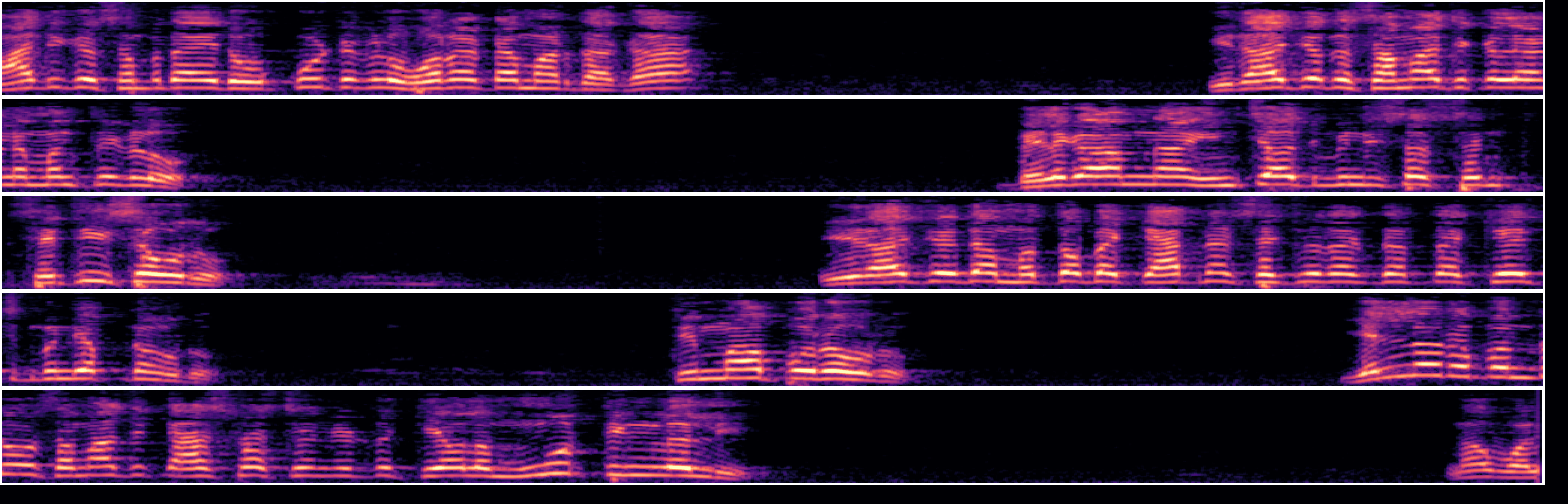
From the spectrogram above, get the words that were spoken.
ಮಾದಿಗ ಸಮುದಾಯದ ಒಕ್ಕೂಟಗಳು ಹೋರಾಟ ಮಾಡಿದಾಗ ಈ ರಾಜ್ಯದ ಸಮಾಜ ಕಲ್ಯಾಣ ಮಂತ್ರಿಗಳು ಬೆಳಗಾಂನ ಇನ್ಚಾರ್ಜ್ ಮಿನಿಸ್ಟರ್ ಸತೀಶ್ ಅವರು ಈ ರಾಜ್ಯದ ಮತ್ತೊಬ್ಬ ಕ್ಯಾಬಿನೆಟ್ ಸಚಿವರಾದಂತಹ ಕೆ ಎಚ್ ಮುನಿಯಪ್ಪನವರು ತಿಮ್ಮಾಪುರ್ ಅವರು ಎಲ್ಲರೂ ಬಂದು ಸಮಾಜಕ್ಕೆ ಆಶ್ವಾಸನೆ ನೀಡಿದ್ದು ಕೇವಲ ಮೂರು ತಿಂಗಳಲ್ಲಿ. ನಾವು ಒಳ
